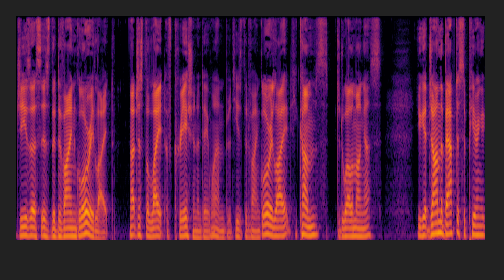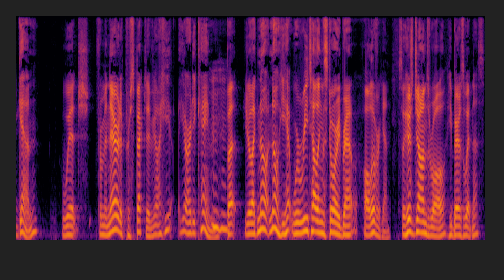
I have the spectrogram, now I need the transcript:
Jesus is the divine glory light, not just the light of creation in day one, but he's the divine glory light. He comes to dwell among us. You get John the Baptist appearing again, which, from a narrative perspective, you're like, he, he already came. Mm-hmm. But you're like, no, no, he ha- we're retelling the story all over again. So here's John's role. He bears witness.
